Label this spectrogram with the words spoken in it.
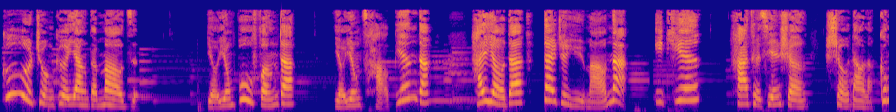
各种各样的帽子，有用布缝的，有用草编的，还有的带着羽毛呢。一天，哈特先生收到了公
